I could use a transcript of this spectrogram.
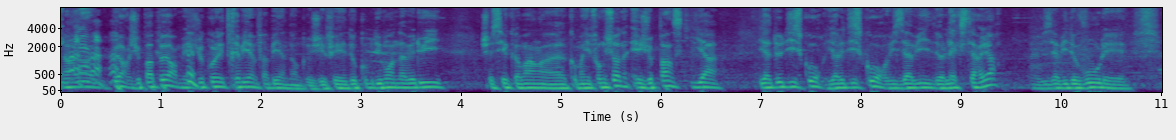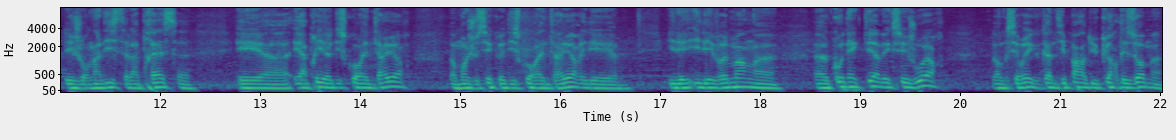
Non, non, peur, j'ai pas peur, mais je connais très bien Fabien. Donc j'ai fait deux coupes du monde avec lui. Je sais comment euh, comment il fonctionne. Et je pense qu'il y a il y a deux discours. Il y a le discours vis-à-vis de l'extérieur, vis-à-vis de vous, les, les journalistes, la presse, et, euh, et après il y a le discours intérieur. Donc moi je sais que le discours intérieur, il est il est il est vraiment euh, euh, connecté avec ses joueurs. Donc c'est vrai que quand il parle du cœur des hommes,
